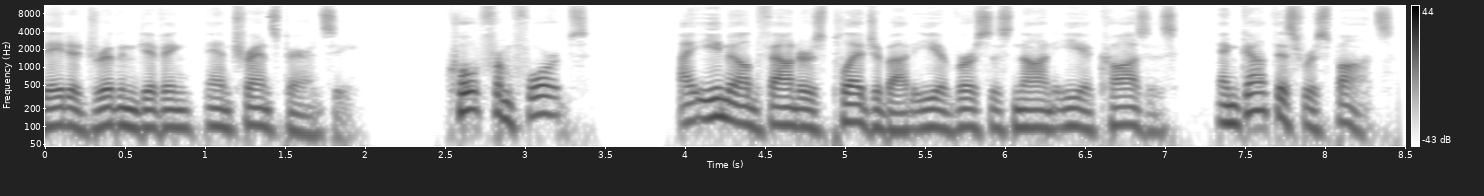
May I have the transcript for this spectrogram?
data driven giving, and transparency. Quote from Forbes I emailed Founders Pledge about EA versus non EA causes, and got this response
